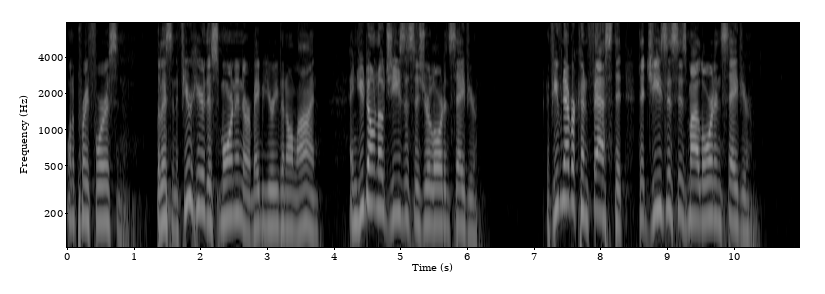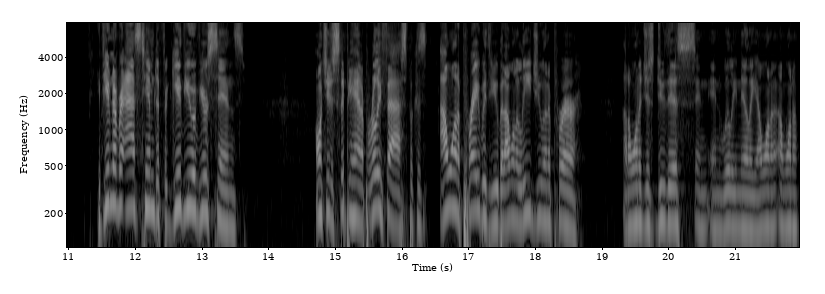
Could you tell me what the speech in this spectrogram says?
I want to pray for us. And, but listen, if you're here this morning, or maybe you're even online, and you don't know Jesus as your Lord and Savior, if you've never confessed that, that Jesus is my Lord and Savior, if you've never asked Him to forgive you of your sins, I want you to slip your hand up really fast because I want to pray with you, but I want to lead you in a prayer. I don't want to just do this and, and willy nilly. I want to I want to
